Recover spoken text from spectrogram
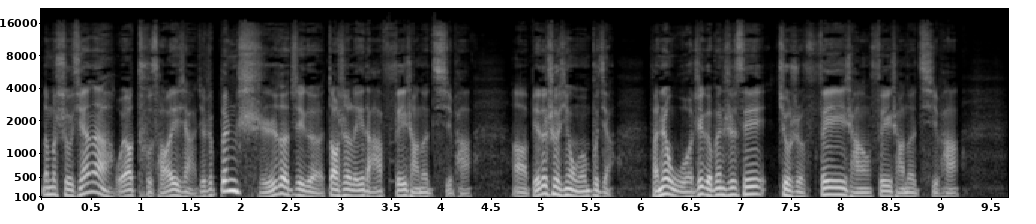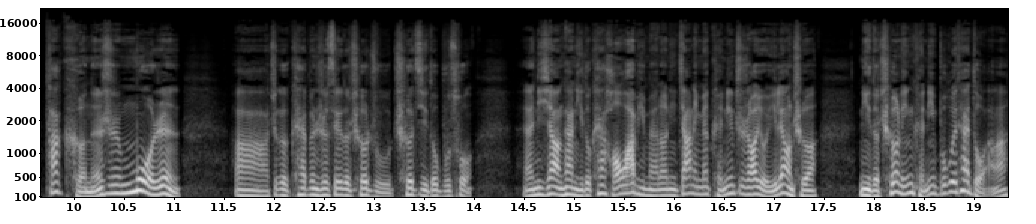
那么首先呢，我要吐槽一下，就是奔驰的这个倒车雷达非常的奇葩啊！别的车型我们不讲，反正我这个奔驰 C 就是非常非常的奇葩，它可能是默认。啊，这个开奔驰 C 的车主车技都不错，哎，你想想看，你都开豪华品牌了，你家里面肯定至少有一辆车，你的车龄肯定不会太短啊。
